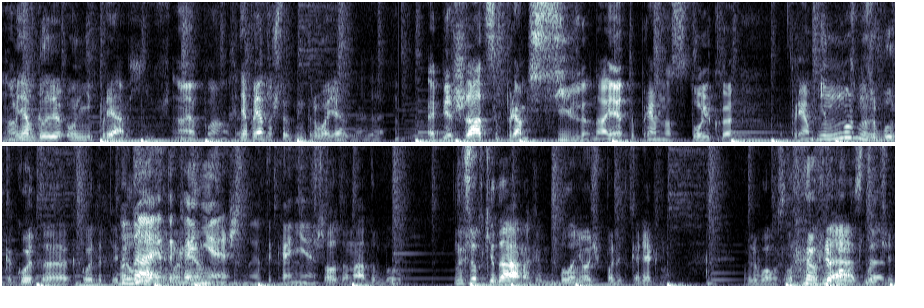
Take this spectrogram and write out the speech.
Ну, у меня в голове он не прям хищник. Ну, я понял. Хотя понятно, что это не травоядное, да. Обижаться прям сильно на это, прям настолько, прям... Не, ну нужно же был какой-то какой Ну переломный да, это момент. конечно, это конечно. Что-то надо было. Ну и все-таки, да, она как бы была не очень политкорректна. В любом, слу- в Да, любом да, случае.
